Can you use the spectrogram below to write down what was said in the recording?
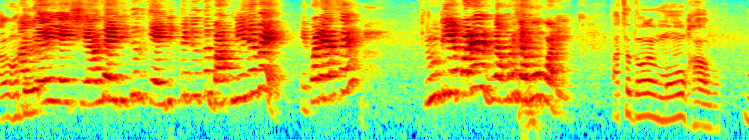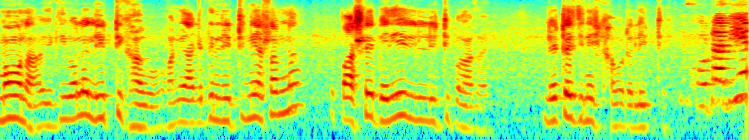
আর ওখান থেকে এই এই শিয়ালদা এই দিক থেকে এই দিক থেকে তো বাপ নিয়ে যাবে? এপারে আছে? রুটি এপারে আমরা যাব পারে আচ্ছা তোমার মোমো খাওয়াবো। মোমো না ওই কী বলে? লিট্টি খাওয়াবো। ওখানে আগের দিন লিট্টি নিয়ে আসলাম না পাশে বেরিয়ে লিট্টি পাওয়া যায়। লেটের জিনিস খাব ওটা লিট্টি। খোটা দিয়ে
